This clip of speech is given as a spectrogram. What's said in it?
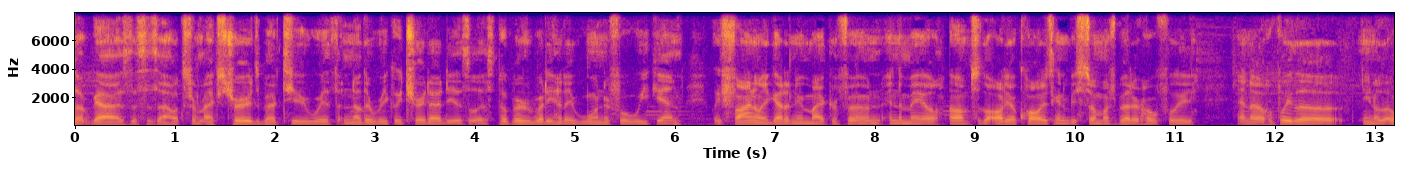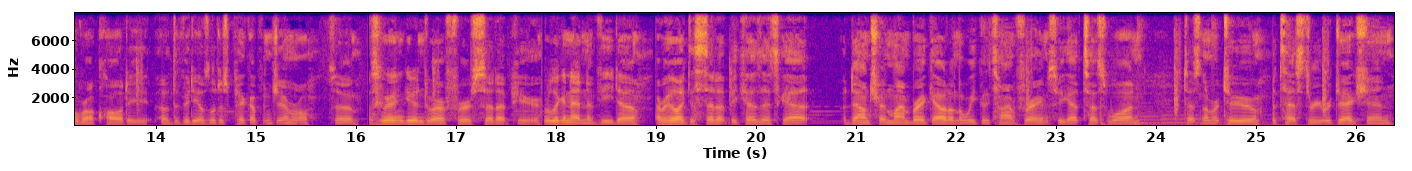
up guys, this is Alex from X Trades back to you with another weekly trade ideas list. Hope everybody had a wonderful weekend. We finally got a new microphone in the mail, um, so the audio quality is going to be so much better hopefully. And uh, hopefully the you know the overall quality of the videos will just pick up in general. So let's go ahead and get into our first setup here. We're looking at Nvidia. I really like this setup because it's got a downtrend line breakout on the weekly time frame. So we got test one, test number two, test three rejection.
